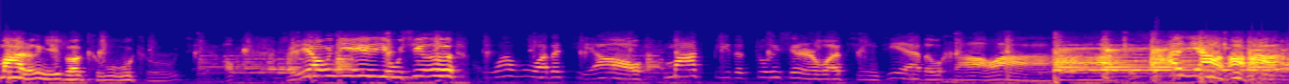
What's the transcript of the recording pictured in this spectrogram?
骂人，你说口口巧，只要你有心活我的脚，妈逼的准心，我听见都好啊！哎呀！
